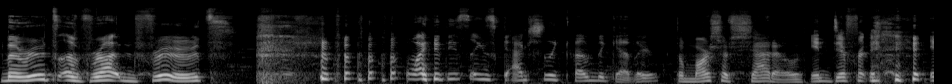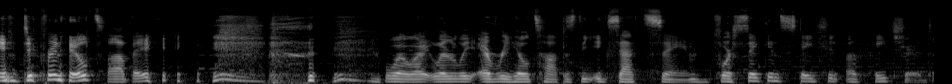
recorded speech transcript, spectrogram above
The Roots of Rotten Fruits. Why do these things actually come together? The Marsh of Shadow in different in different hilltop, eh? well, like literally every hilltop is the exact same. Forsaken Station of Hatred.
